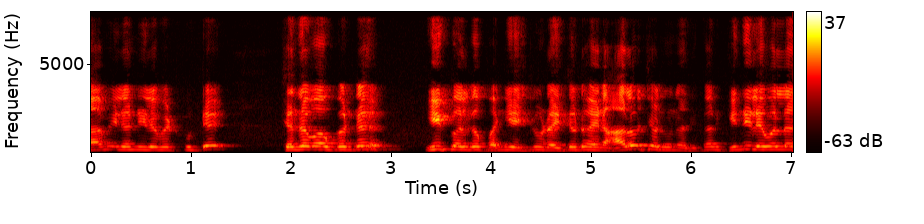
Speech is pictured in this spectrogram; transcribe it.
హామీలన్నీ నిలబెట్టుకుంటే చంద్రబాబు కంటే ఈక్వల్గా పనిచేసినోడు అవుతాడు ఆయన ఆలోచన ఉన్నది. కానీ కింది లెవెల్లో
